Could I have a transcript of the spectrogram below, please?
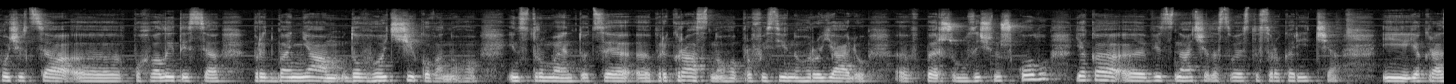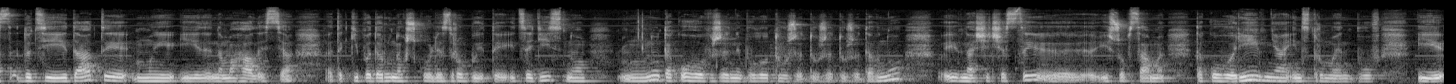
Хочеться е, похвалитися придбанням довгоочікуваного інструменту. Це е, прекрасного професійного роялю е, в першу музичну школу, яка відзначила своє 140-річчя. І якраз до цієї дати ми і намагалися такий подарунок школі зробити. І це дійсно ну такого вже не було дуже дуже дуже давно. І в наші часи, і щоб саме такого рівня інструмент був, і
